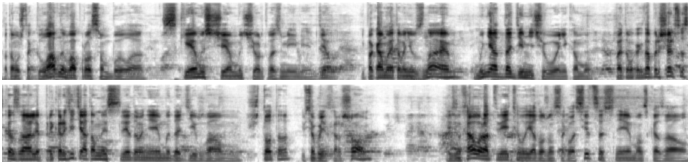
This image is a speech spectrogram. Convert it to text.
Потому что главным вопросом было, с кем и с чем мы, черт возьми, имеем дело. И пока мы этого не узнаем, мы не отдадим ничего никому. Поэтому, когда пришельцы сказали, прекратите атомные исследования, мы дадим вам что-то, и все будет хорошо, Эйзенхауэр ответил, и я должен согласиться с ним, он сказал,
